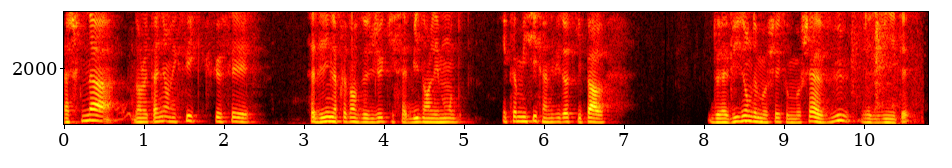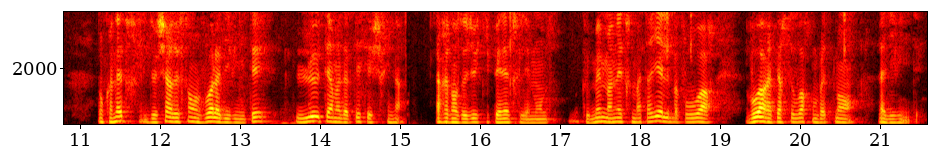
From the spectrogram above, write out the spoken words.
La shrina, dans le Tanya, on explique que c'est, ça désigne la présence de Dieu qui s'habille dans les mondes. Et comme ici, c'est un épisode qui parle de la vision de Moshe, que Moshe a vu la divinité. Donc un être de chair et de sang voit la divinité. Le terme adapté, c'est Shrina, la présence de Dieu qui pénètre les mondes, que même un être matériel va pouvoir voir et percevoir complètement la divinité.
